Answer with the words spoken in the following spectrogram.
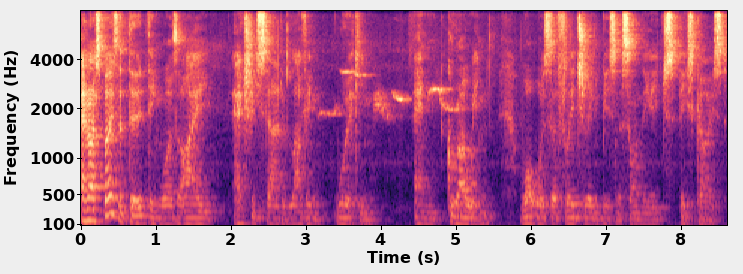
And I suppose the third thing was I actually started loving working and growing what was a fledgling business on the east, east coast.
